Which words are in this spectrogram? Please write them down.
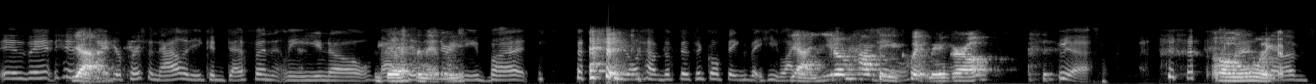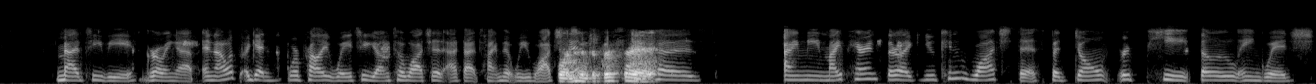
isn't his Yeah. type. Your personality could definitely, you know, match Definitely. his energy, but you don't have the physical things that he likes. yeah, you don't have the equipment, girl. Yeah. Oh I my god. loved Mad TV growing up, and I was again, we're probably way too young to watch it at that time that we watched One it hundred percent. because. I mean, my parents, they're like, you can watch this, but don't repeat the language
